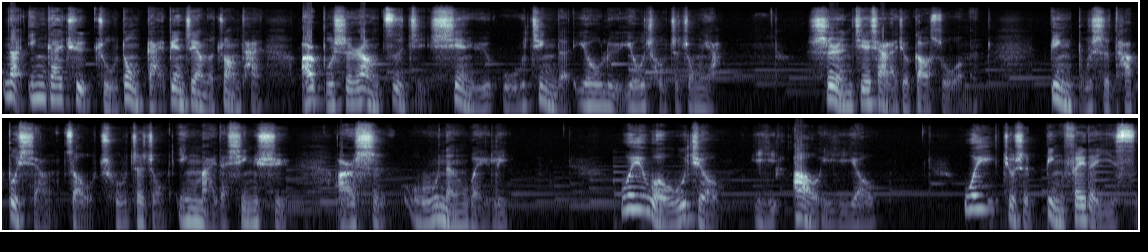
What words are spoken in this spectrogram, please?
那应该去主动改变这样的状态，而不是让自己陷于无尽的忧虑忧愁之中呀。诗人接下来就告诉我们，并不是他不想走出这种阴霾的心绪，而是无能为力。微我无久，以傲以游。微就是并非的意思，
